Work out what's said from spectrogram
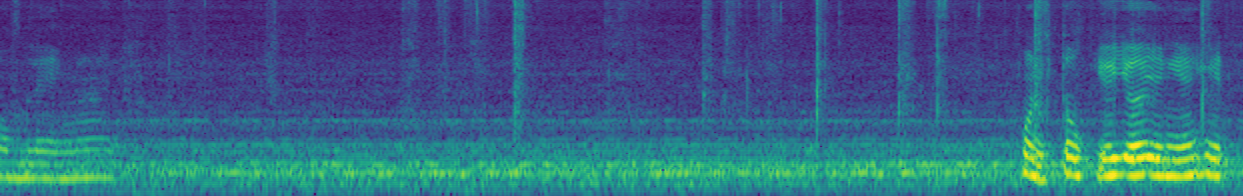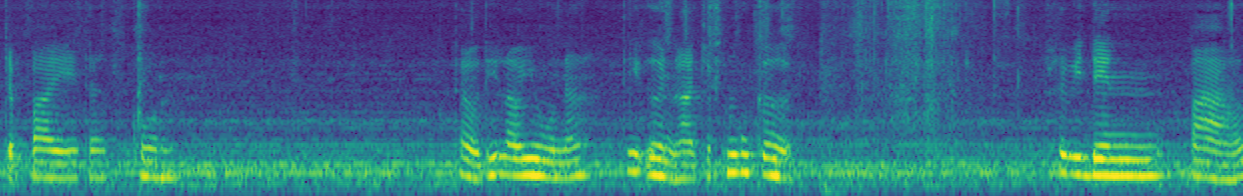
ลมแรงมากฝนตกเยอะๆอย่างเงี้ยเห็ดจะไปแต่คนแถวที่เราอยู่นะ ที่อื่นอาจจะเพิ่งเกิด สวีเดนป่าเขา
